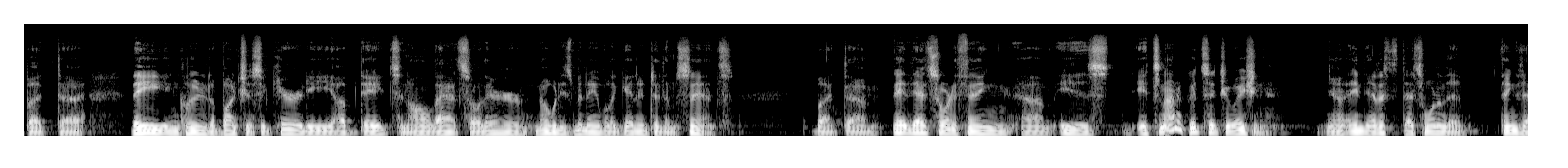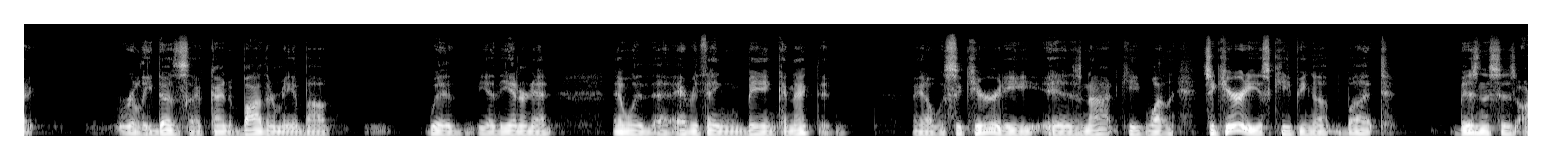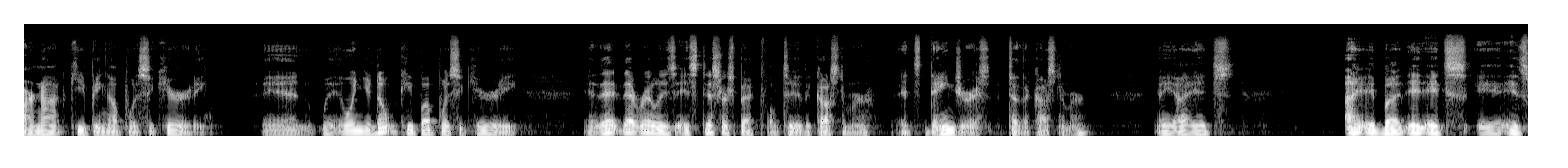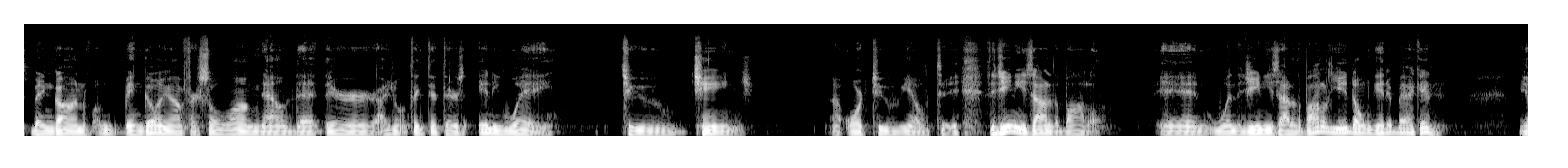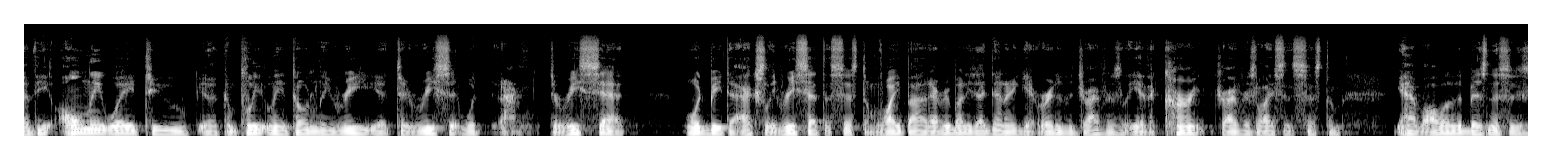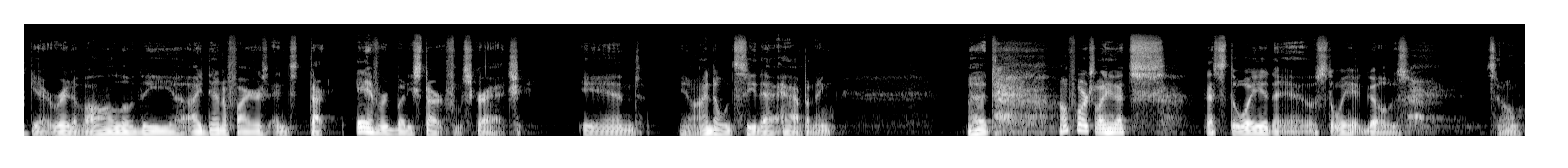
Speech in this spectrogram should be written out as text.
but uh, they included a bunch of security updates and all that. So they're nobody's been able to get into them since. But um, that sort of thing um, is it's not a good situation, you know, and that's that's one of the things that really does uh, kind of bother me about with you know, the internet and with uh, everything being connected. You know, security is not keep well. Security is keeping up, but businesses are not keeping up with security. And when you don't keep up with security, that that really is it's disrespectful to the customer. It's dangerous to the customer. It's I, but it, it's it's been gone been going on for so long now that there I don't think that there's any way to change uh, or to you know to the genie's out of the bottle. And when the genie's out of the bottle you don't get it back in. You know the only way to uh, completely and totally re uh, to reset would to reset would be to actually reset the system wipe out everybody's identity get rid of the driver's yeah the current driver's license system you have all of the businesses get rid of all of the uh, identifiers and start everybody start from scratch and, you know, I don't see that happening. But unfortunately, that's that's the way it that's the way it goes. So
